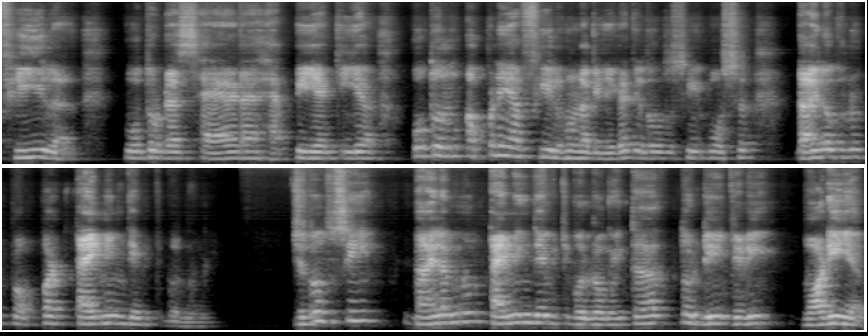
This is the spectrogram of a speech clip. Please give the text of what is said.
ਫੀਲ ਆ ਉਹ ਤੁਹਾਡਾ ਸੈਡ ਹੈ ਹੈਪੀ ਹੈ, ਕੀ ਆ ਉਹ ਤੁਹਾਨੂੰ ਆਪਣੇ ਆਪ ਫੀਲ ਹੋਣ ਲੱਗ ਜਾਏਗਾ ਜਦੋਂ ਤੁਸੀਂ ਉਸ ਡਾਇਲੋਗ ਨੂੰ ਪ੍ਰੋਪਰ ਟਾਈਮਿੰਗ ਦੇ ਵਿੱਚ ਬੋਲੋਗੇ। ਜਦੋਂ ਤੁਸੀਂ ਡਾਇਲੋਗ ਨੂੰ ਟਾਈਮਿੰਗ ਦੇ ਵਿੱਚ ਬੋਲੋਗੇ ਤਾਂ ਤੁਹਾਡੀ ਜਿਹੜੀ ਬਾਡੀ ਆ,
